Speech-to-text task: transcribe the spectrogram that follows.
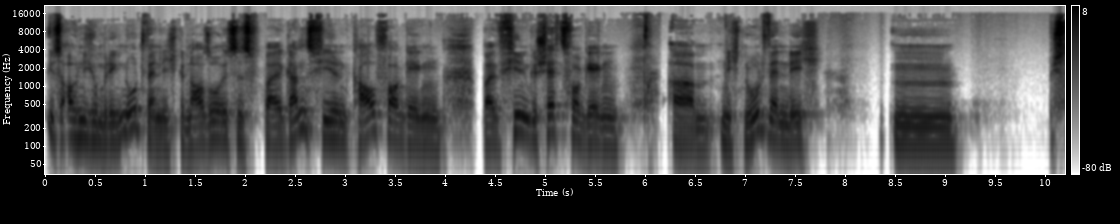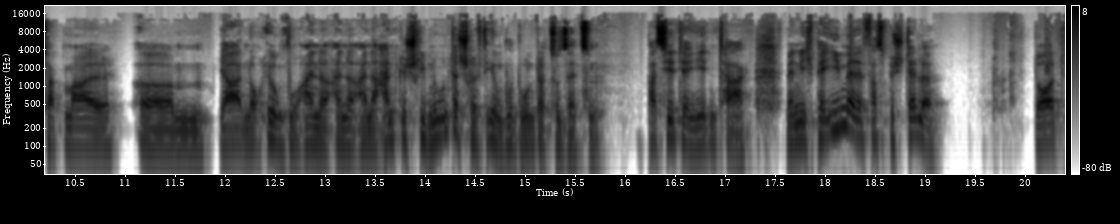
Ist auch nicht unbedingt notwendig. Genauso ist es bei ganz vielen Kaufvorgängen, bei vielen Geschäftsvorgängen ähm, nicht notwendig, mh, hm, ich sag mal, ähm, ja, noch irgendwo eine, eine, eine handgeschriebene Unterschrift irgendwo drunter zu setzen. Passiert ja jeden Tag. Wenn ich per E-Mail etwas bestelle, dort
